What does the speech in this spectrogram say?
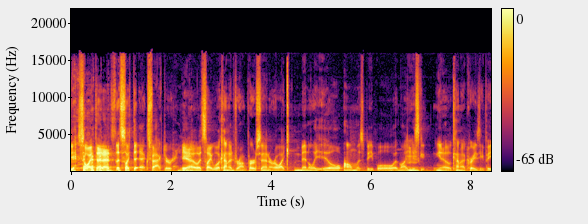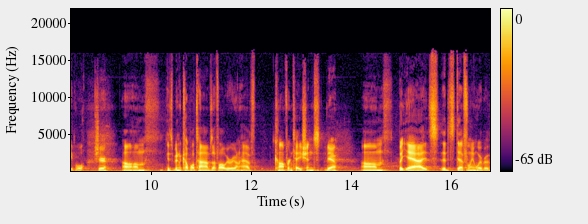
Yeah. So like that, that's, like the X factor. You Yeah. know, it's like what kind of drunk person or like mentally ill homeless people and like these, you know, kind of crazy people. sure. Um, it's been a couple of times I thought we were gonna have confrontations. Yeah. Um, but yeah, it's it's definitely where the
